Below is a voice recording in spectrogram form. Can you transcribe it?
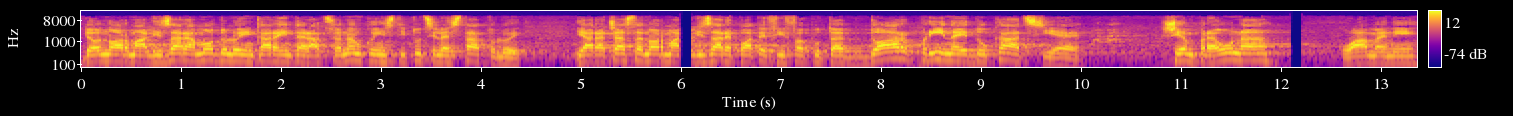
de o normalizare a modului în care interacționăm cu instituțiile statului, iar această normalizare poate fi făcută doar prin educație și împreună cu oamenii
